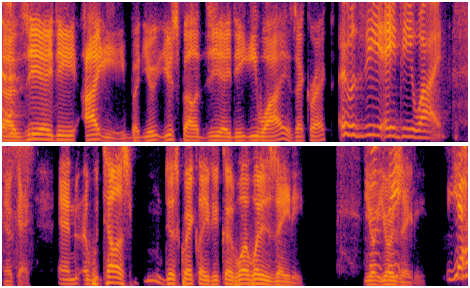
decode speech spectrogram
Uh, Z A D I E, but you you spell it Z A D E Y. Is that correct? It was Z A D Y. Okay, and uh, tell us just quickly, if you could, what what is Zady? Your so your Zady. Yeah,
